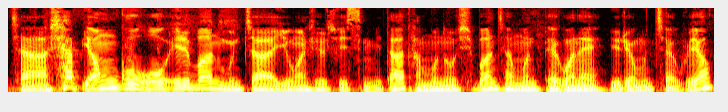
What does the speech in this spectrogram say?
자, 샵 0951번 문자 이용하실 수 있습니다. 단문 50원, 장문 100원의 유료 문자고요.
